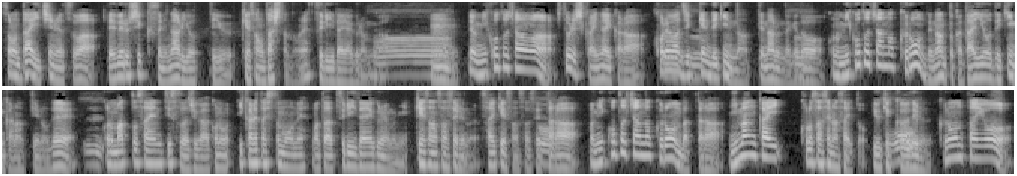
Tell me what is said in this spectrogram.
その第1位のやつは、レベル6になるよっていう計算を出したのね、ツリーダイアグラムが。ううん。でも、みことちゃんは一人しかいないから、これは実験できんなってなるんだけど、このみことちゃんのクローンでなんとか代用できんかなっていうので、うん。このマッドサイエンティストたちが、この行かれた質問をね、またツリーダイアグラムに計算させるのよ。再計算させたら、まあ、みことちゃんのクローンだったら、2万回殺させなさいという結果が出るの。クローン体を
